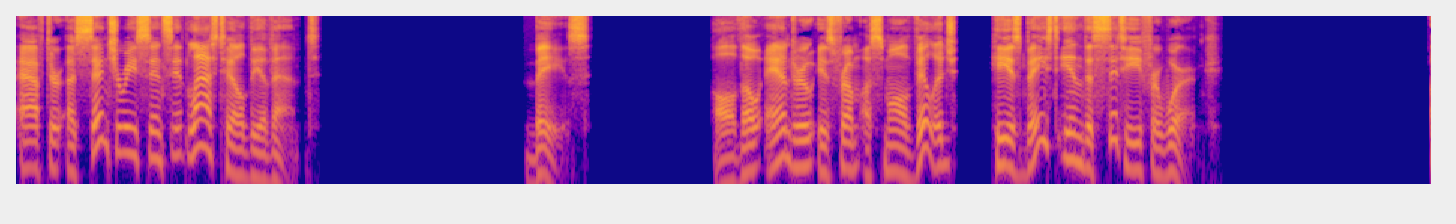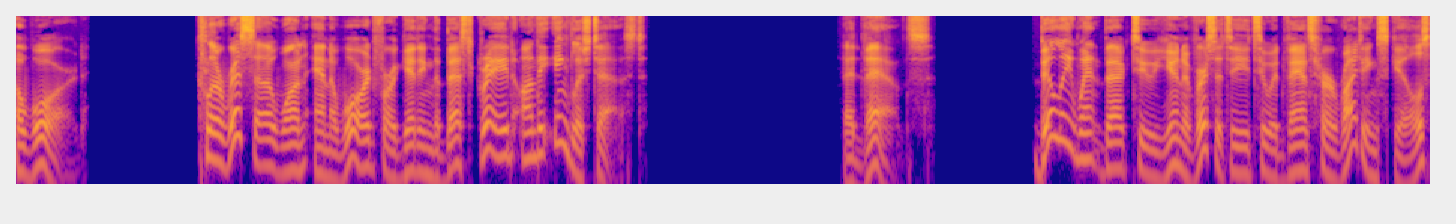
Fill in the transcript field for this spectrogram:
after a century since it last held the event. Base. Although Andrew is from a small village, he is based in the city for work. Award Clarissa won an award for getting the best grade on the English test. Advance Billy went back to university to advance her writing skills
